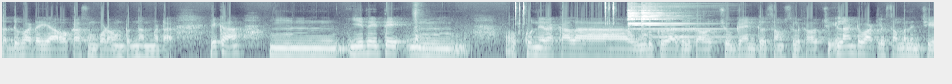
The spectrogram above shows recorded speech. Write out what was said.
సర్దుబాటు అయ్యే అవకాశం కూడా ఉంటుందన్నమాట. ఇక ఏదైతే కొన్ని రకాల ఉడుకు వ్యాధులు కావచ్చు గైనికల్ సమస్యలు కావచ్చు ఇలాంటి వాటికి సంబంధించి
